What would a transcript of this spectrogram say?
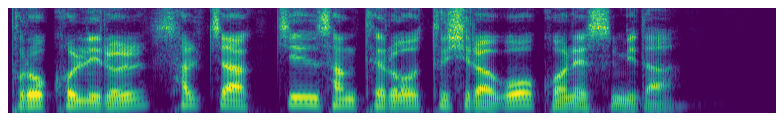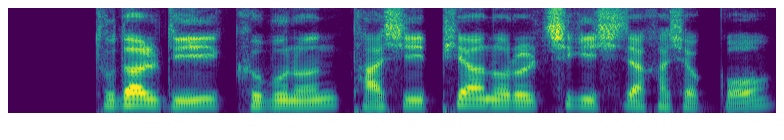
브로콜리를 살짝 찐 상태로 드시라고 권했습니다. 두 달 뒤 그분은 다시 피아노를 치기 시작하셨고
